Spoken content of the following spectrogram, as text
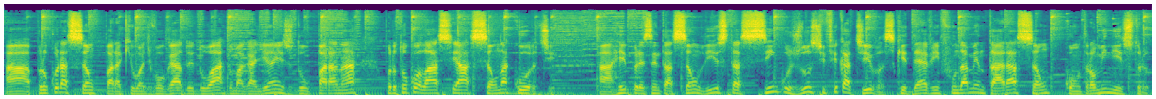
a procuração para que o advogado Eduardo Magalhães, do Paraná, protocolasse a ação na corte. A representação lista cinco justificativas que devem fundamentar a ação contra o ministro.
